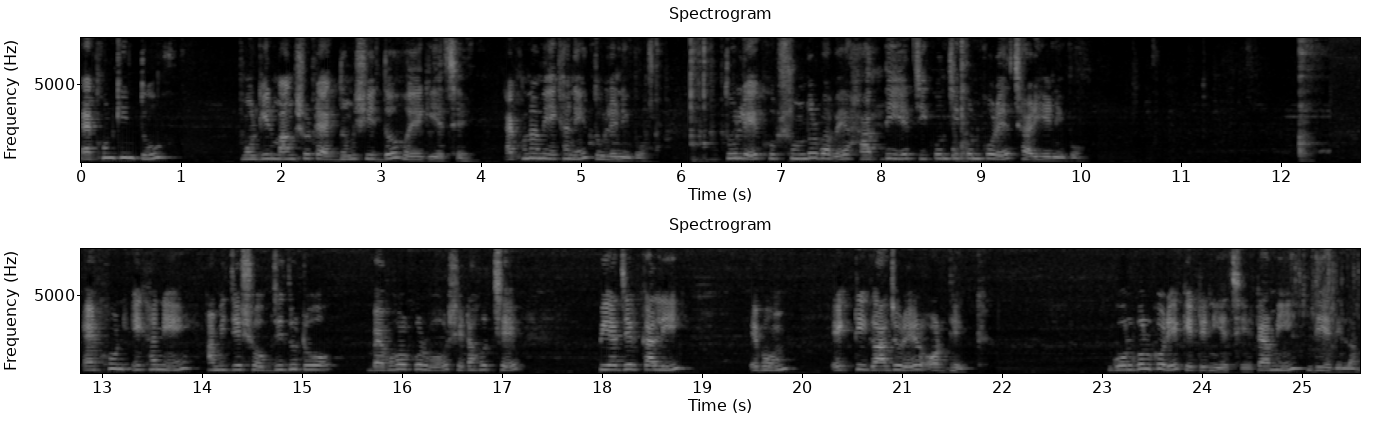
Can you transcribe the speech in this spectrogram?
এখন কিন্তু মুরগির মাংসটা একদম সিদ্ধ হয়ে গিয়েছে। এখন আমি এখানে তুলে নিব। তুলে খুব সুন্দরভাবে হাত দিয়ে চিকন চিকন করে ছাড়িয়ে নিব। এখন এখানে আমি যে সবজি দুটো ব্যবহার করব, সেটা হচ্ছে পেঁয়াজের কালি এবং একটি গাজরের অর্ধেক। গোল গোল করে কেটে নিয়েছি, এটা আমি দিয়ে দিলাম।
